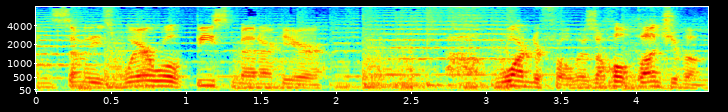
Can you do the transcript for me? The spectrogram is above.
And some of these werewolf beastmen are here. Wonderful, there's a whole bunch of them.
